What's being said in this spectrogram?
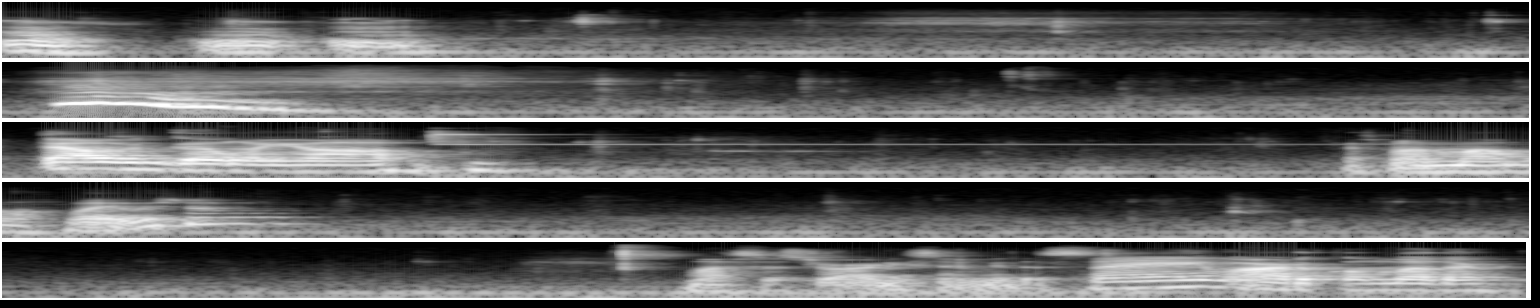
That was a good one, y'all. That's my mama. Wait, what's your My sister already sent me the same article, mother.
